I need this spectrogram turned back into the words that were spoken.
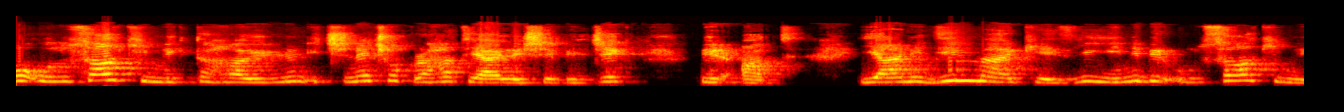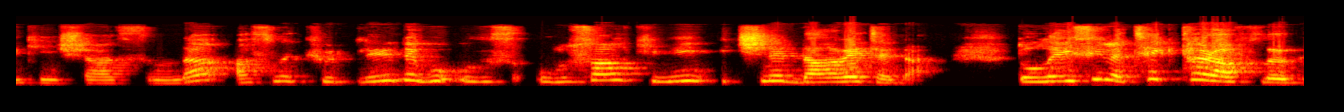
o ulusal kimlik tahayyülünün içine çok rahat yerleşebilecek bir ad. Yani din merkezli yeni bir ulusal kimlik inşasında aslında Kürtleri de bu ulusal kimliğin içine davet eden. Dolayısıyla tek taraflı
